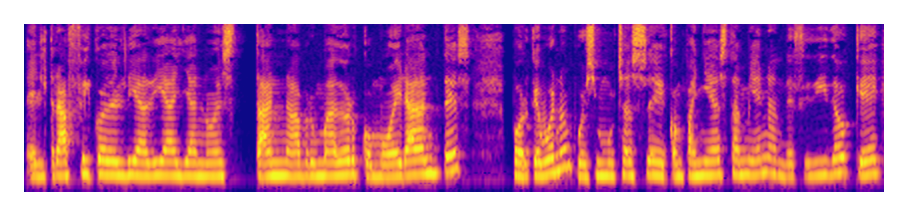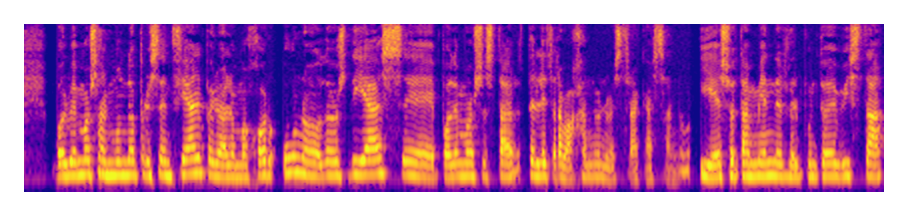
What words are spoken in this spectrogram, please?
el tráfico del día a día ya no es tan abrumador como era antes, porque bueno, pues muchas eh, compañías también han decidido que volvemos al mundo presencial, pero a lo mejor uno o dos días eh, podemos estar teletrabajando en nuestra casa, ¿no? Y eso también desde el punto de vista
